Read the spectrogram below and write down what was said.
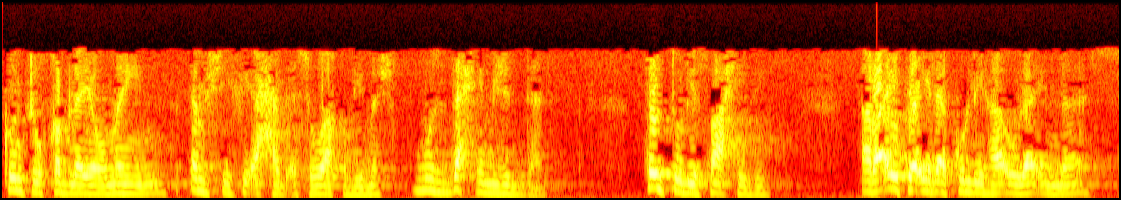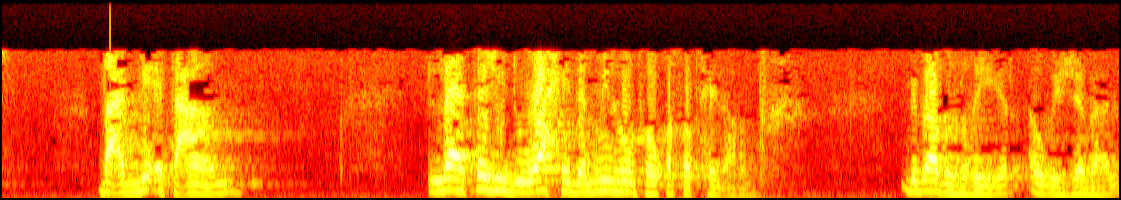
كنت قبل يومين أمشي في أحد أسواق دمشق مزدحم جدا. قلت لصاحبي أرأيت إلى كل هؤلاء الناس؟ بعد مئة عام لا تجد واحدا منهم فوق سطح الأرض. بباب صغير أو بالجبل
